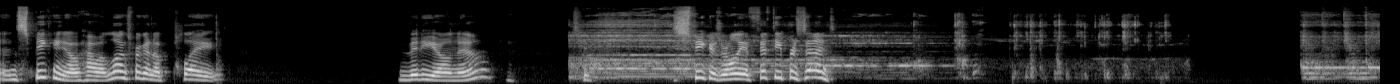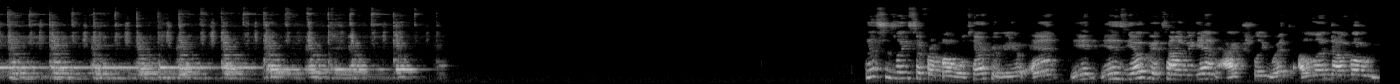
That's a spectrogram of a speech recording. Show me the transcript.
And speaking of how it looks, we're going to play video now. Speakers are only at 50%. This is Lisa from Mobile Tech Review, and it is yoga time again, actually, with a Lenovo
